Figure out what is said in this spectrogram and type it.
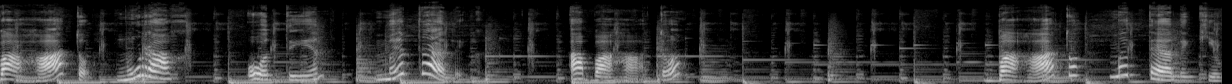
Багато мурах. Один метелик. А багато багато метеликів.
